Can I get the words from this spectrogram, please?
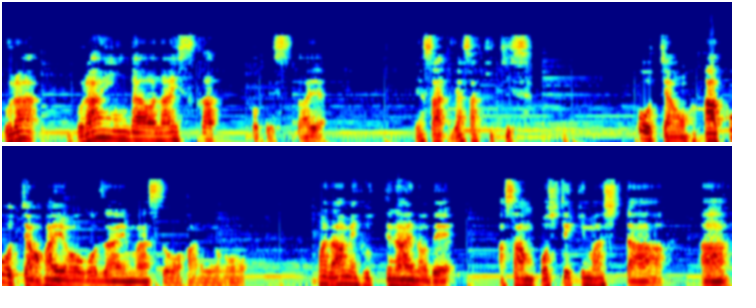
ブラ、ブラインダーはナイスカットですか？や、やさ、やさきちさん。こうちゃんお、あ、こうちゃんおはようございます。おはよう。まだ雨降ってないので、あ散歩してきました。あ、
